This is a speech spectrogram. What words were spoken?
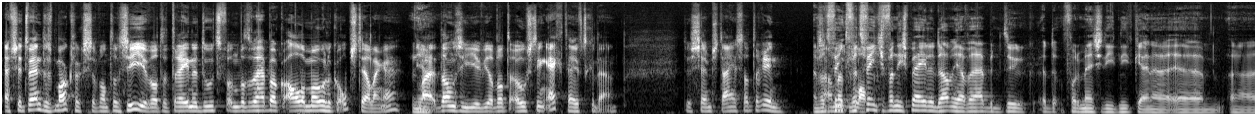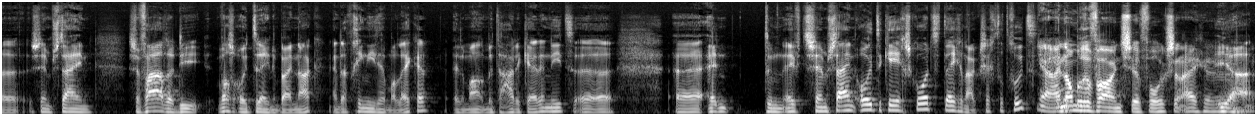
FC Twente is het makkelijkste. Want dan zie je wat de trainer doet. Van, want we hebben ook alle mogelijke opstellingen. Maar dan zie je weer wat Oosting echt heeft gedaan. Dus Sam Stein staat erin. En wat vind, wat vind, je van die speler dan? Ja, we hebben natuurlijk, eh, voor de mensen die het niet kennen, uh, Sam Stein, zijn vader, die was ooit trainer bij NAC. En dat ging niet helemaal lekker. Helemaal met de harde kern niet. en toen heeft Sam Stein ooit een keer gescoord tegen NAC. Zegt dat goed? Ja, een andere revanche volgens zijn eigen... Ja,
